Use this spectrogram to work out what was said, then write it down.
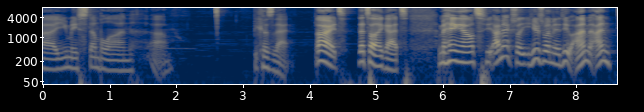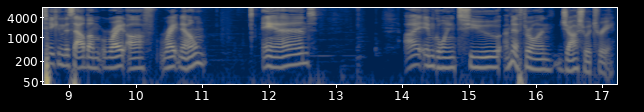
uh, you may stumble on um, because of that. All right, that's all I got. I'm gonna hang out. I'm actually here's what I'm gonna do. I'm I'm taking this album right off right now, and I am going to I'm gonna throw on Joshua Tree,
